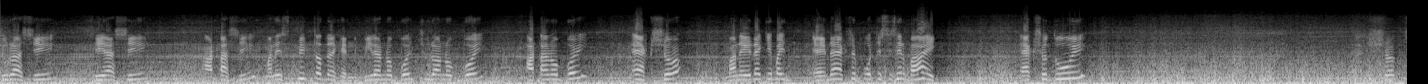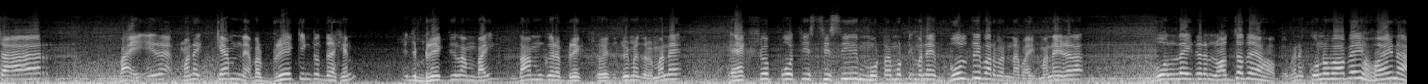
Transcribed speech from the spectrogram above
চুরাশি, ছিয়াশি, আটাশি মানে স্পিডটা দেখেন, বিরানব্বই, চুরানব্বই, আটানব্বই, একশো। মানে এটা কি ভাই, এটা একশো পঁচিশ সিসির বাইক একশো দুই, একশো চার। ভাই, এরা মানে কেমনে? আবার ব্রেকিংটা দেখেন। এই যে ব্রেক দিলাম ভাই, দাম করে ব্রেক হয়েছে, জমে ধরে। মানে একশো পঁচিশ সিসি মোটামুটি মানে বলতেই পারবেন না ভাই। মানে এরা বললে এটা লজ্জা দেওয়া হবে। মানে কোনোভাবেই হয় না।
